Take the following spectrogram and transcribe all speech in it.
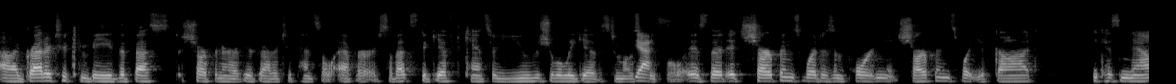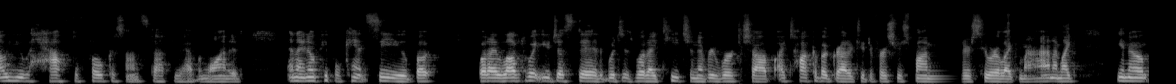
Uh, gratitude can be the best sharpener of your gratitude pencil ever. So that's the gift cancer usually gives to most yes. people is that it sharpens what is important. It sharpens what you've got because now you have to focus on stuff you haven't wanted. And I know people can't see you, but but I loved what you just did, which is what I teach in every workshop. I talk about gratitude to first responders who are like, man, I'm like, you know,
